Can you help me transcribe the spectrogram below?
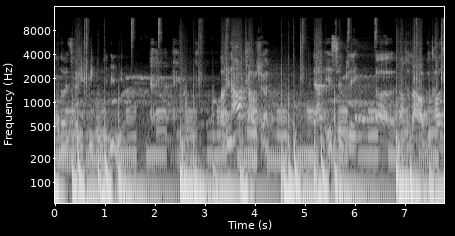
although it's very frequent in India. But in our culture, that is simply uh, not allowed because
